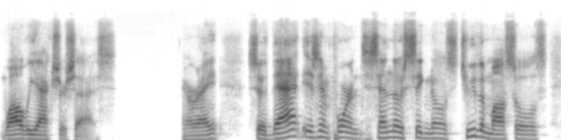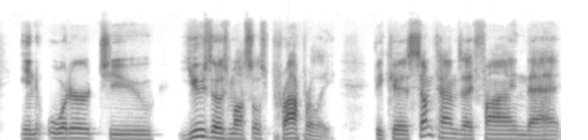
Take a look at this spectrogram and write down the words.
while we exercise all right so that is important to send those signals to the muscles in order to use those muscles properly. Because sometimes i find that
